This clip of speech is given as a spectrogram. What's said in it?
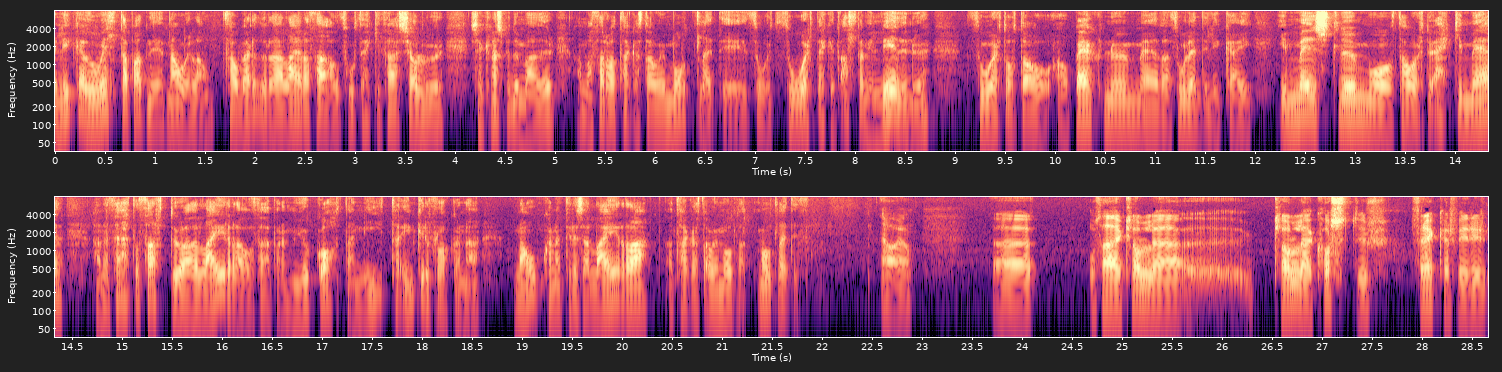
En líka ef þú vilt að barnið þitt nái langt, þá verður það að læra það og þú þekki það sjálfur sem knassbyndumæður að maður þarf að takast á við mótlæti. Þú, veist, þú ert ekkert alltaf í liðinu, þú ert ofta á, á begnum eða þú lendir líka í, í meðslum og þá ertu ekki með. Þannig að þetta þarftu að læra og það er bara mjög gott að nýta yngri flokkana nákvæmlega til þess að læra að takast á mótla, mótlætið. Já, já. Uh, og það er klálega, uh, klálega kostur frekar fyrir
